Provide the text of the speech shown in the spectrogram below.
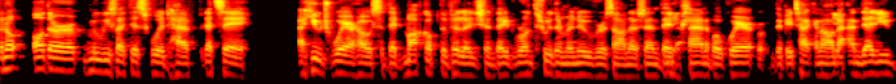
I know other movies like this would have, let's say, a huge warehouse and they'd mock up the village and they'd run through their maneuvers on it and they'd Yeah. plan about where they'd be attacking all that and then you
